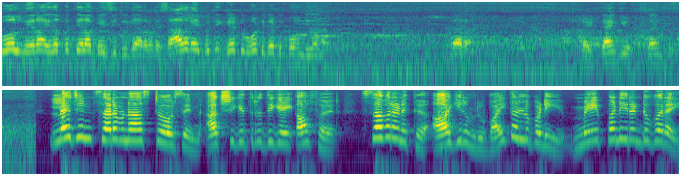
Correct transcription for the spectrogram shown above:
தோல் நிறம் இதை பற்றியெல்லாம் பேசிகிட்டு இருக்காரு. அவருடைய சாதனையை பற்றி கேட்டு ஓட்டு கேட்டு போக வேண்டியதானே வேற? Right thank you thank you legend Saravana ஸ்டோர்ஸின் அக்ஷய திருதிகை ஆஃபர் சவரனுக்கு ஆயிரம் ரூபாய் தள்ளுபடி மே பனிரெண்டு வரை.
